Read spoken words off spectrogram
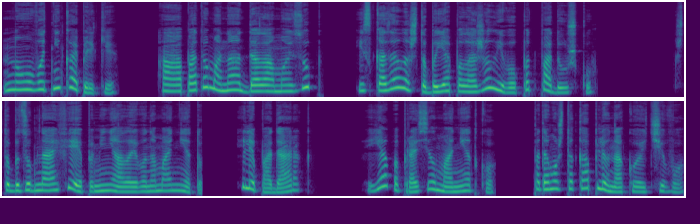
Ну, вот ни капельки. А потом она отдала мой зуб и сказала, чтобы я положил его под подушку. Чтобы зубная фея поменяла его на монету или подарок. Я попросил монетку, потому что коплю на кое-чего.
